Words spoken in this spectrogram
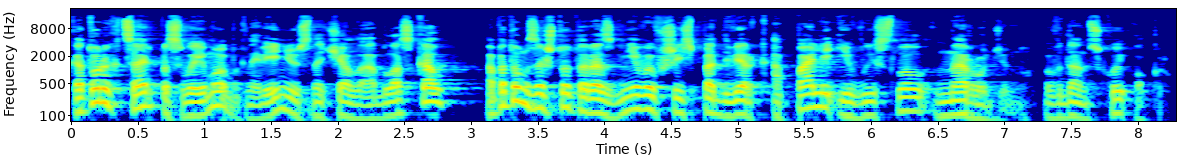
которых царь по своему обыкновению сначала обласкал, а потом за что-то разгневавшись подверг опале и выслал на родину, в Донской округ.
